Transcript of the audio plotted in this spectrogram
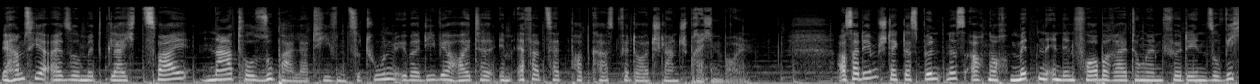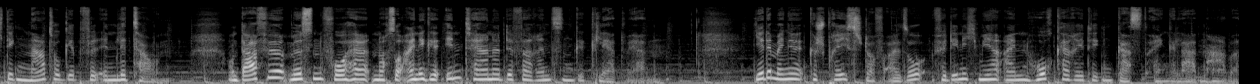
Wir haben es hier also mit gleich zwei NATO-Superlativen zu tun, über die wir heute im FAZ-Podcast für Deutschland sprechen wollen. Außerdem steckt das Bündnis auch noch mitten in den Vorbereitungen für den so wichtigen NATO-Gipfel in Litauen. Und dafür müssen vorher noch so einige interne Differenzen geklärt werden. Jede Menge Gesprächsstoff also, für den ich mir einen hochkarätigen Gast eingeladen habe.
